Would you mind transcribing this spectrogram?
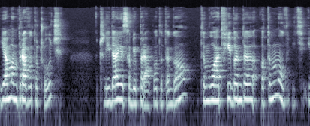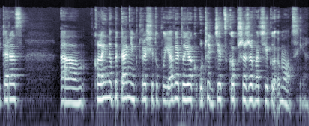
ja mam prawo to czuć, czyli daję sobie prawo do tego, tym łatwiej będę o tym mówić. I teraz um, kolejne pytanie, które się tu pojawia, to jak uczyć dziecko przeżywać jego emocje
